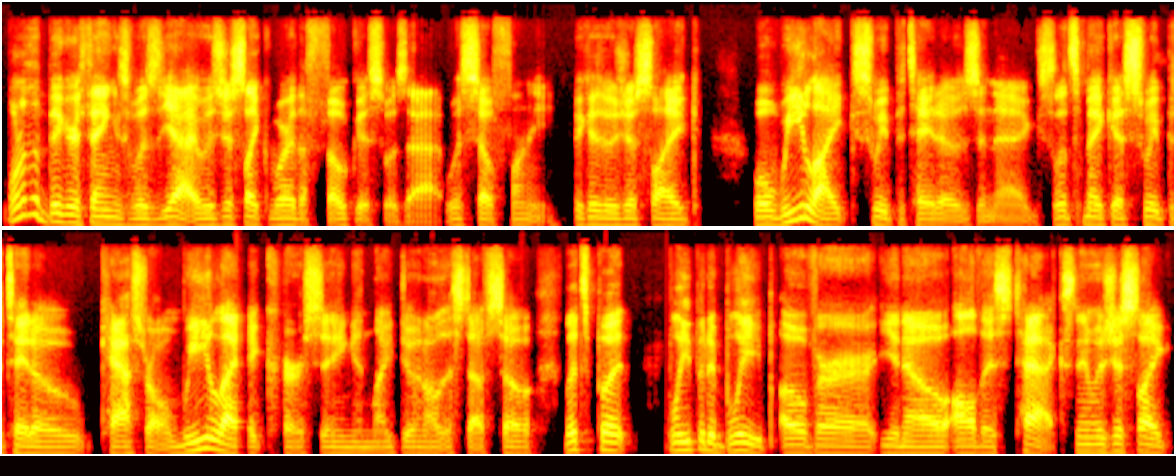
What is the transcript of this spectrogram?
one of the bigger things was yeah, it was just like where the focus was at was so funny because it was just like, well, we like sweet potatoes and eggs. Let's make a sweet potato casserole. And we like cursing and like doing all this stuff. So let's put bleep it a bleep over, you know, all this text. And it was just like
